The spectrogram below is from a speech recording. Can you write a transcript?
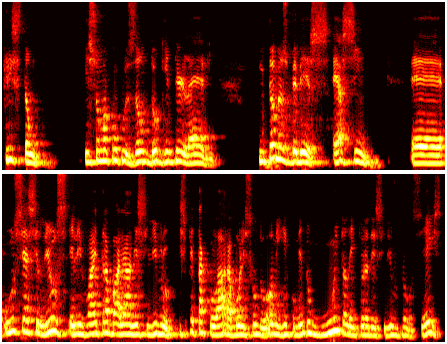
cristão. Isso é uma conclusão do Ginter Leve. Então, meus bebês, é assim. É, o C.S. Lewis ele vai trabalhar nesse livro espetacular, Abolição do Homem. Recomendo muito a leitura desse livro para vocês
